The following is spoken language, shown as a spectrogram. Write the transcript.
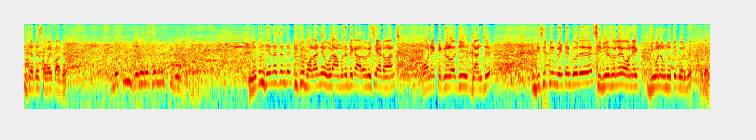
টিচারদের সবাই পাবে। নতুন জেনারেশনদের কী বলব? নতুন জেনারেশনদের কিছু বলার নেই ওরা আমাদের থেকে আরও বেশি অ্যাডভান্স অনেক টেকনোলজি জানছে। ডিসিপ্লিন মেনটেন করে সিরিয়াস হলে অনেক জীবনে উন্নতি করবে। এটাই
